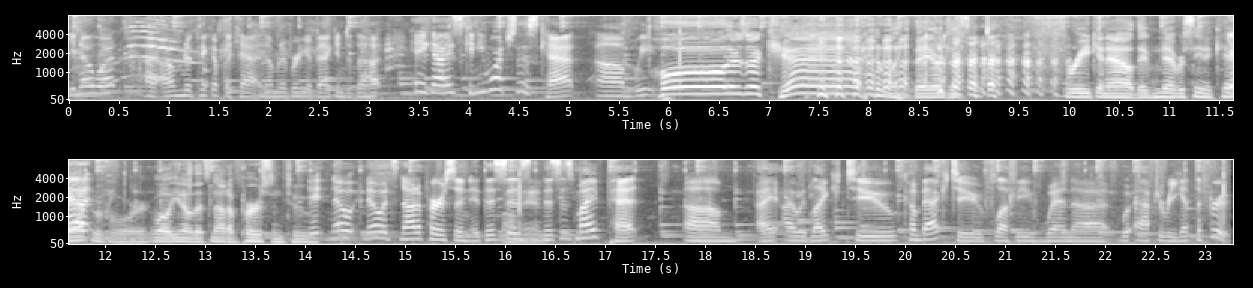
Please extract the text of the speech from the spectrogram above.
you know what? I, I'm gonna pick up the cat and I'm gonna bring it back into the hut. Hey guys, can you watch this cat? Um, we oh, there's a cat! like they are just freaking out. They've never seen a cat Yeah, we- before. Well, you know that's not a person too. It, no, no, it's not a person. It, this Oh, is man. this is my pet. Um, I, I would like to come back to Fluffy when uh, after we get the fruit.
